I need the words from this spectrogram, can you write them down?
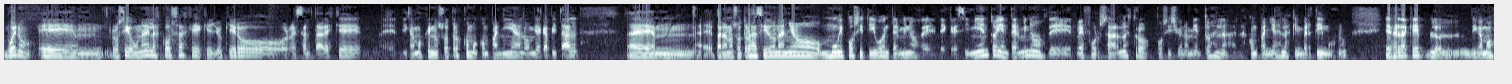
Bueno, eh, Rocío, una de las cosas que, yo quiero resaltar es que, eh, digamos que nosotros como compañía Lombia Capital, eh, para nosotros ha sido un año muy positivo en términos de, crecimiento y en términos de reforzar nuestros posicionamientos en, las compañías en las que invertimos. ¿no? Es verdad que, lo, digamos,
